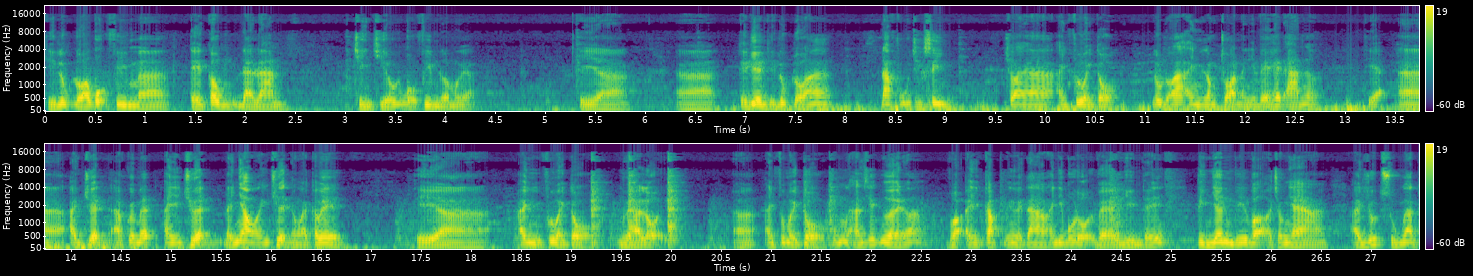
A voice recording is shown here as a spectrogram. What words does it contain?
thì lúc đó bộ phim à, Tế Công Đài Loan trình chiếu cái bộ phim đó mọi người ạ. Thì à, à, Tế Điên thì lúc đó đang phụ trực sinh cho anh Phương Anh Tổ. Lúc đó anh Long Tròn là như về hết án rồi thì à, anh chuyển à quên mất anh ấy chuyển đánh nhau anh ấy chuyển ra ngoài KB thì à, anh Phương Bạch Tổ người Hà Nội à, anh Phương Bạch Tổ cũng án giết người đó. Vợ anh cặp với người ta anh đi bộ đội về nhìn thấy tình nhân với vợ trong nhà anh rút súng AK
